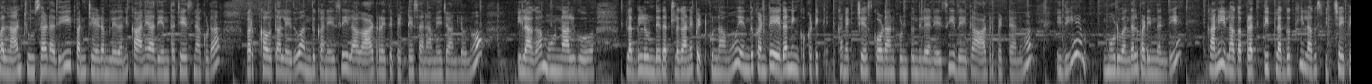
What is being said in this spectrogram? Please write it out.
వాళ్ళ నాన్న చూశాడు అది పని చేయడం లేదని కానీ అది ఎంత చేసినా కూడా వర్క్ అవుతా లేదు. అందుకనేసి ఇలాగ ఆర్డర్ అయితే పెట్టేశాను అమెజాన్లోను. ఇలాగా మూడు నాలుగు ప్లగ్లు ఉండేటట్లుగానే పెట్టుకున్నాము. ఎందుకంటే ఏదన్నా ఇంకొకటి కనెక్ట్ చేసుకోవడానికి ఉంటుందిలే అనేసి ఇదైతే ఆర్డర్ పెట్టాను. ఇది మూడు వందలు పడిందండి. కానీ ఇలాగ ప్రతి ప్లగ్కి ఇలాగ స్విచ్ అయితే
